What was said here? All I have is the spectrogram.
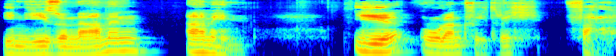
In Jesu Namen. Amen. Ihr Roland Friedrich Pfarrer.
